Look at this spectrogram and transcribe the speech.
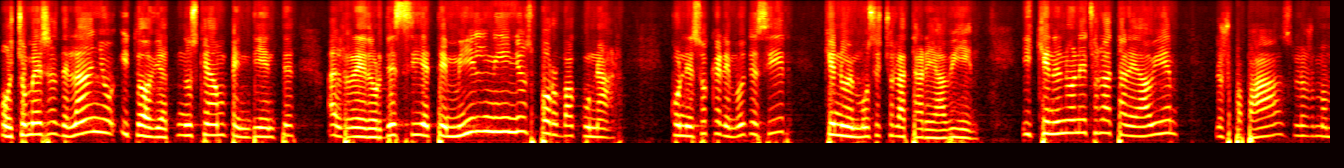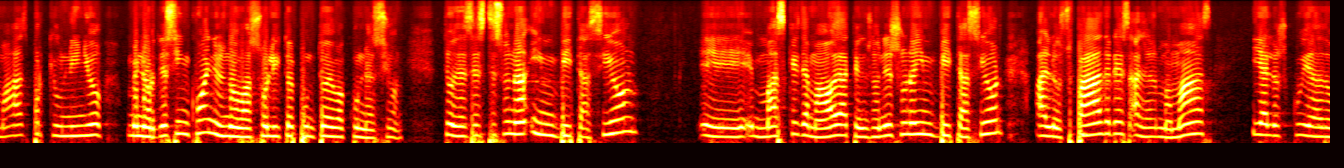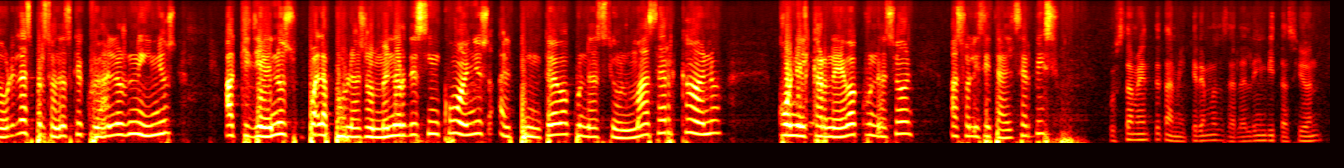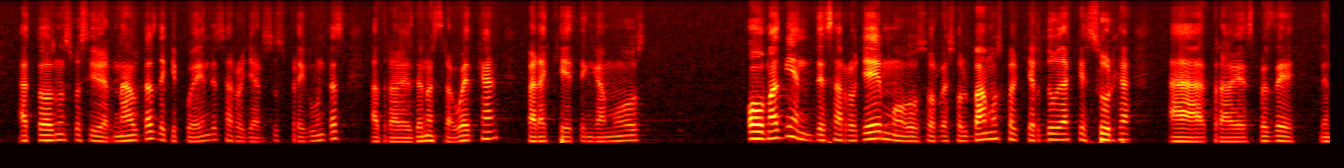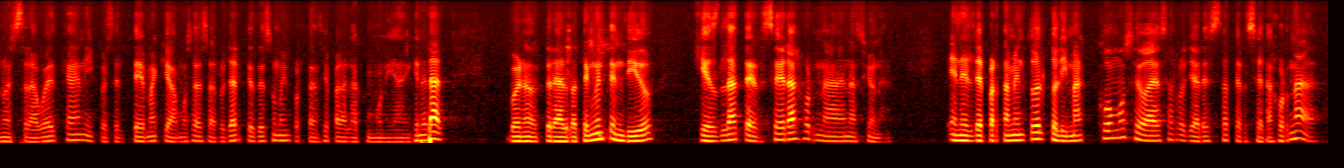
ocho meses del año y todavía nos quedan pendientes alrededor de 7 mil niños por vacunar. Con eso queremos decir que no hemos hecho la tarea bien. ¿Y quienes no han hecho la tarea bien? Los papás, los mamás, porque un niño menor de 5 años no va solito al punto de vacunación. Entonces, esta es una invitación, eh, más que llamado de atención, es una invitación a los padres, a las mamás y a los cuidadores, las personas que cuidan los niños, a que lleven a la población menor de 5 años al punto de vacunación más cercano con el carnet de vacunación a solicitar el servicio. Justamente también queremos hacerle la invitación a todos nuestros cibernautas de que pueden desarrollar sus preguntas a través de nuestra webcam para que tengamos, o más bien desarrollemos o resolvamos cualquier duda que surja a través pues, de, de nuestra webcam y pues el tema que vamos a desarrollar, que es de suma importancia para la comunidad en general. Bueno, doctora Alba, tengo entendido que es la tercera jornada nacional. En el departamento del Tolima, ¿cómo se va a desarrollar esta tercera jornada?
